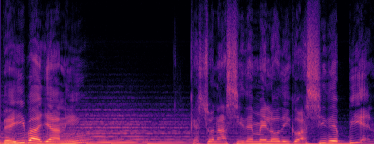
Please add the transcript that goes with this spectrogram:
de Iba Yani, que suena así de melódico, así de bien.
